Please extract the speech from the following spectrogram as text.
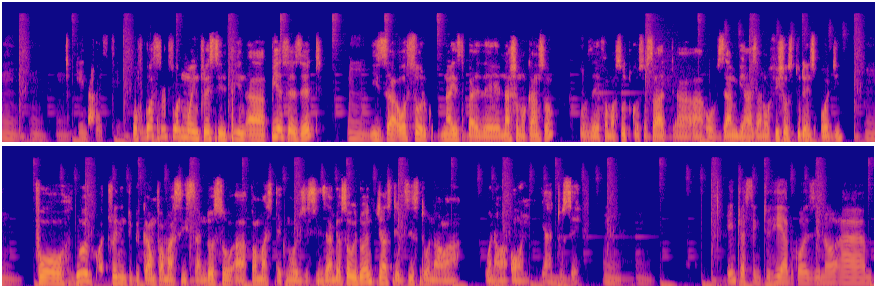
Mm, mm. Interesting. Of course, that's one more interesting thing. Uh, PSAZ mm. is uh, also recognized by the National Council of the Pharmaceutical Society uh, of Zambia as an official students' body for those who are training to become pharmacists and also uh, pharmacy technologists in Zambia. So we don't just exist on our on our own, yeah, to say. Interesting to hear because you know um,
